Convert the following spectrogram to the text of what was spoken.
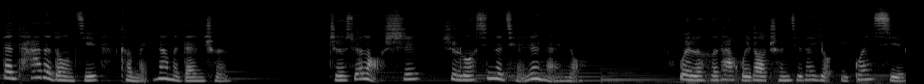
但她的动机可没那么单纯。哲学老师是罗欣的前任男友，为了和他回到纯洁的友谊关系，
